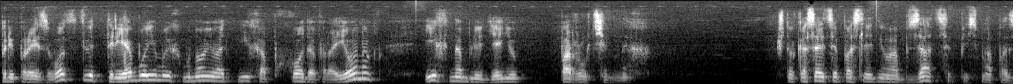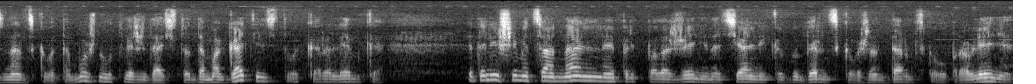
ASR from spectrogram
при производстве требуемых мною от них обходов районов, их наблюдению порученных. Что касается последнего абзаца письма Познанского, то можно утверждать, что домогательство Короленко – это лишь эмоциональное предположение начальника губернского жандармского управления,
